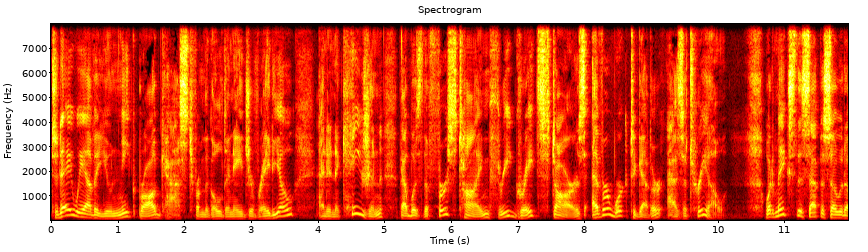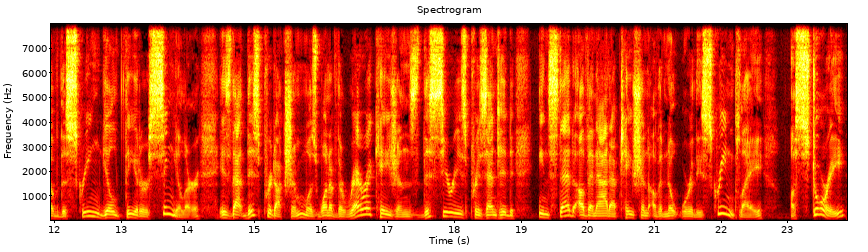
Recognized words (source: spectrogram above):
Today we have a unique broadcast from the golden age of radio and an occasion that was the first time three great stars ever worked together as a trio. What makes this episode of the Screen Guild Theater singular is that this production was one of the rare occasions this series presented, instead of an adaptation of a noteworthy screenplay, a story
